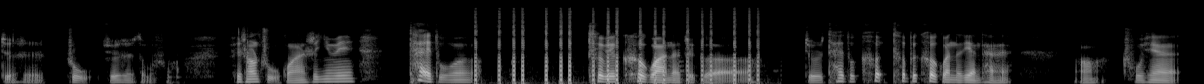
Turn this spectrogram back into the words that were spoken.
就是主就是怎么说非常主观，是因为太多。特别客观的这个，就是太多客特别客观的电台啊，出现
